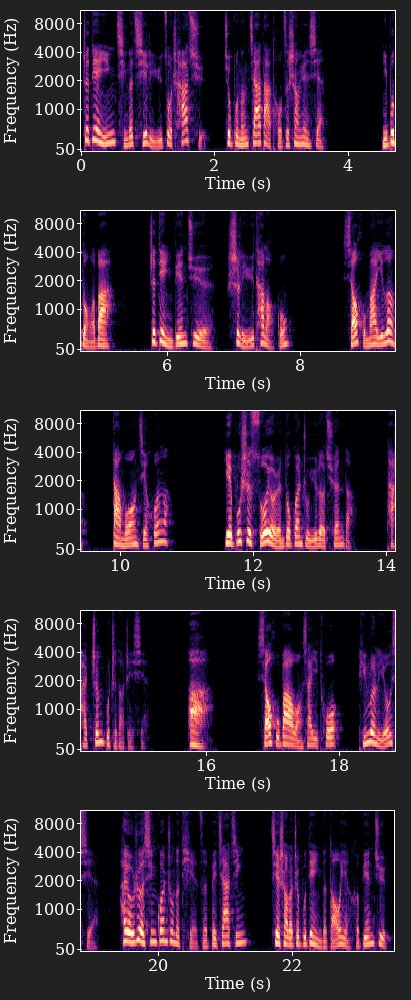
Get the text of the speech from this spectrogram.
这电影请得起鲤鱼做插曲？就不能加大投资上院线？你不懂了吧？这电影编剧是李鱼她老公。小虎妈一愣，大魔王结婚了？也不是所有人都关注娱乐圈的，他还真不知道这些啊。小虎爸往下一拖，评论里有写，还有热心观众的帖子被加精，介绍了这部电影的导演和编剧，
